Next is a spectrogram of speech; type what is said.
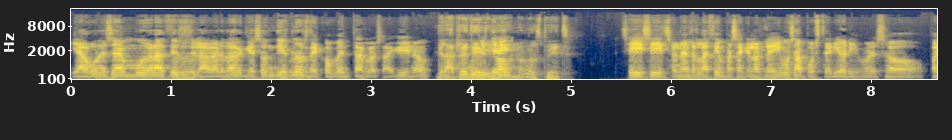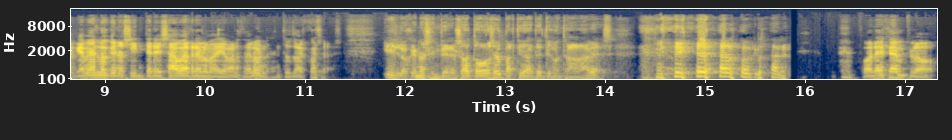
y algunos eran muy graciosos y la verdad que son dignos de comentarlos aquí, ¿no? Del Atleti de Bilbao, ¿no? Los tweets. Sí, sí, son en relación, pasa que los leímos a posteriori, por eso, para que veas lo que nos interesaba el Real Madrid-Barcelona, entre otras cosas. Y lo que nos interesó a todos el partido Atlético contra el Alavés. Algo claro. Por ejemplo,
